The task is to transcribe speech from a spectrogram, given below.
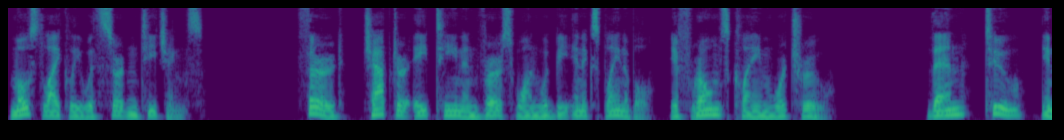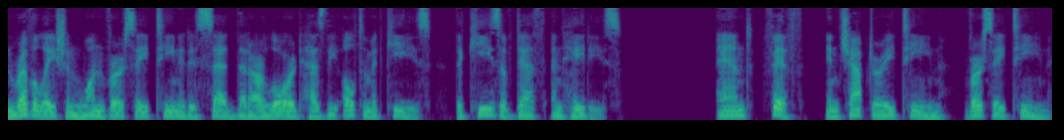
most likely with certain teachings. Third, chapter 18 and verse 1 would be inexplainable, if Rome's claim were true. Then, too, in Revelation 1 verse 18 it is said that our Lord has the ultimate keys, the keys of death and Hades. And, fifth, in chapter 18, verse 18,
